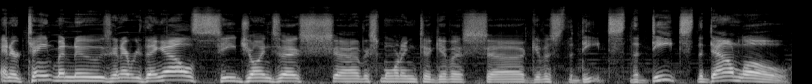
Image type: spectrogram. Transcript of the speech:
entertainment news and everything else. He joins us uh, this morning to give us uh, give us the deets, the deets, the down low.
